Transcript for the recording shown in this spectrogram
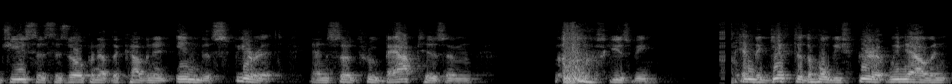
Jesus has opened up the covenant in the Spirit, and so through baptism, excuse me, and the gift of the Holy Spirit, we now have an,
